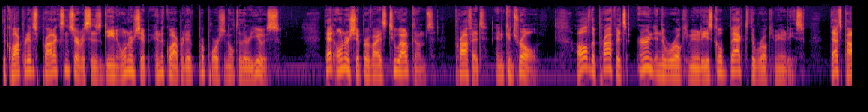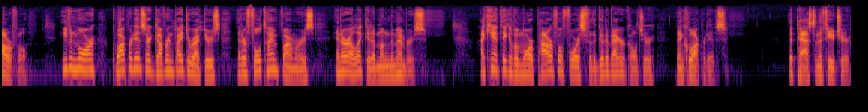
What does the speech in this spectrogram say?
the cooperative's products and services gain ownership in the cooperative proportional to their use. That ownership provides two outcomes profit and control. All of the profits earned in the rural communities go back to the rural communities. That's powerful. Even more, cooperatives are governed by directors that are full time farmers and are elected among the members. I can't think of a more powerful force for the good of agriculture than cooperatives. The past and the future.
